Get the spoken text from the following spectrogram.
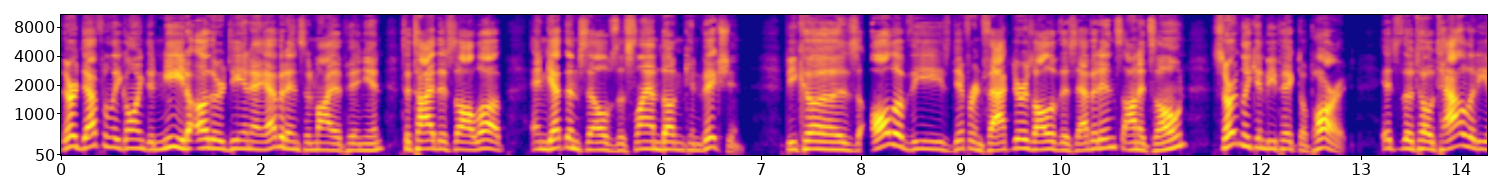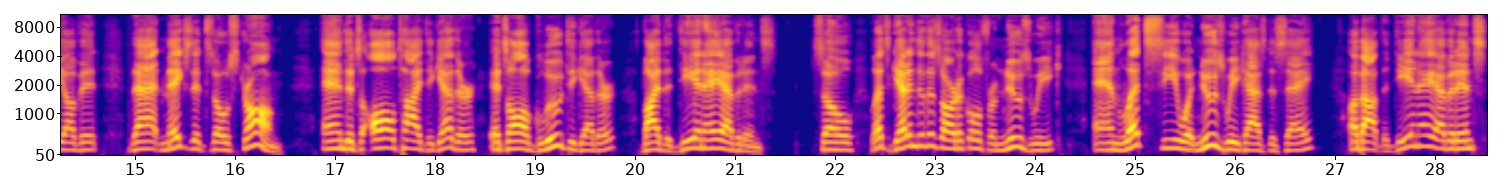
they're definitely going to need other DNA evidence, in my opinion, to tie this all up and get themselves a slam dunk conviction. Because all of these different factors, all of this evidence on its own, certainly can be picked apart. It's the totality of it that makes it so strong. And it's all tied together, it's all glued together by the DNA evidence. So let's get into this article from Newsweek and let's see what Newsweek has to say about the DNA evidence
